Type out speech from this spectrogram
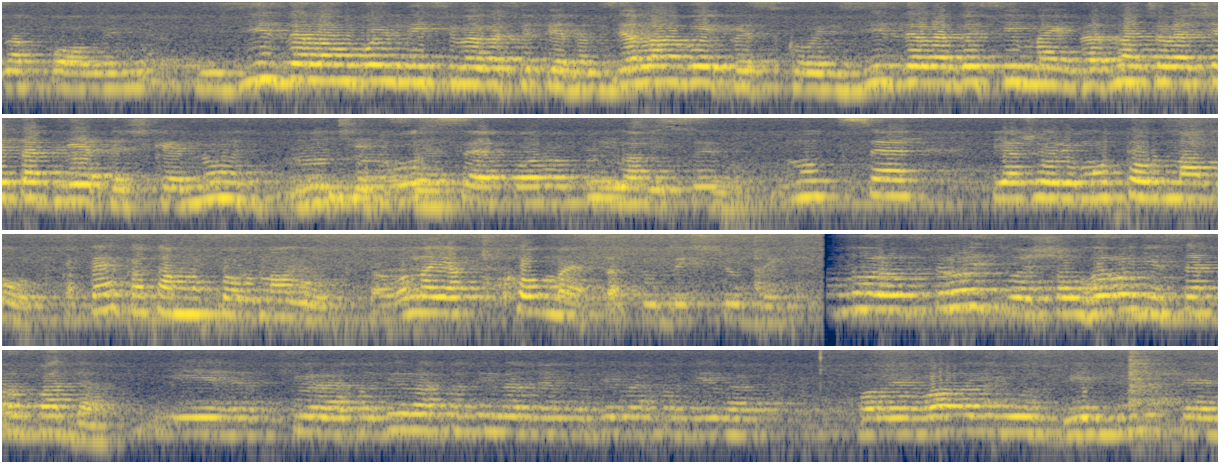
запалення. З'їздила в больницю велосипедом, взяла виписку, з'їздила до сімей, назначила ще таблеточки. Ну, лічиться. Усе поробила, все. Ну це, я ж говорю, моторна лодка. Та яка там моторна лодка? Вона як комета туди-сюди. Ну, розстройство, що в городі все пропадає. І вчора ходила, ходила, вже ходила, ходила, поливаю, дивлюся.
